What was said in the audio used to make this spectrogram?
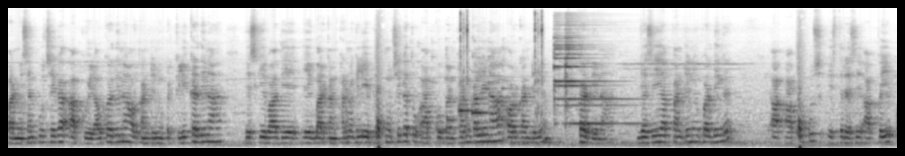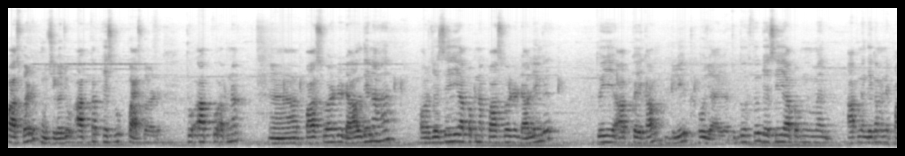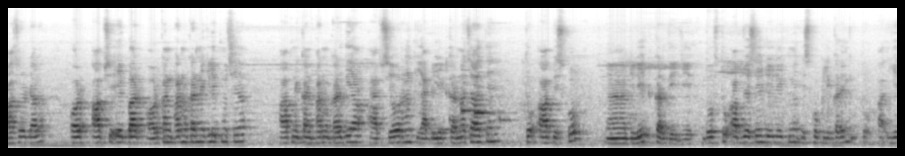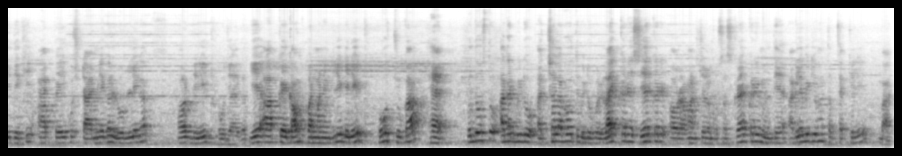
परमिशन पूछेगा, आपको अलाउ कर देना है और कंटिन्यू पर क्लिक कर देना है। इसके बाद ये एक बार कन्फर्म के लिए पूछेगा तो आपको कन्फर्म कर लेना है और कंटिन्यू कर देना है। जैसे ही आप कंटिन्यू कर देंगे आ, आपको कुछ इस तरह से आपका ये पासवर्ड पूछेगा जो आपका फेसबुक पासवर्ड है। तो आपको अपना पासवर्ड डाल देना है और जैसे ही आप अपना पासवर्ड डालेंगे तो ये आपका अकाउंट डिलीट हो जाएगा। तो दोस्तों जैसे ही आप मैं आपने देखा मैंने पासवर्ड डाला और आपसे एक बार और कन्फर्म करने के लिए पूछेगा आपने कंफर्म कर दिया, आप श्योर हैं कि आप डिलीट करना चाहते हैं तो आप इसको डिलीट कर दीजिए। दोस्तों, आप जैसे ही डिलीट में इसको क्लिक करेंगे तो ये देखिए, आपका ये कुछ टाइम लेगा लोड लेगा और डिलीट हो जाएगा। ये आपका अकाउंट परमानेंटली डिलीट हो चुका है। तो दोस्तों, अगर वीडियो अच्छा लगा हो तो वीडियो को लाइक करें शेयर करें और हमारे चैनल को सब्सक्राइब करें। मिलते हैं अगले वीडियो में, तब तक के लिए बाय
